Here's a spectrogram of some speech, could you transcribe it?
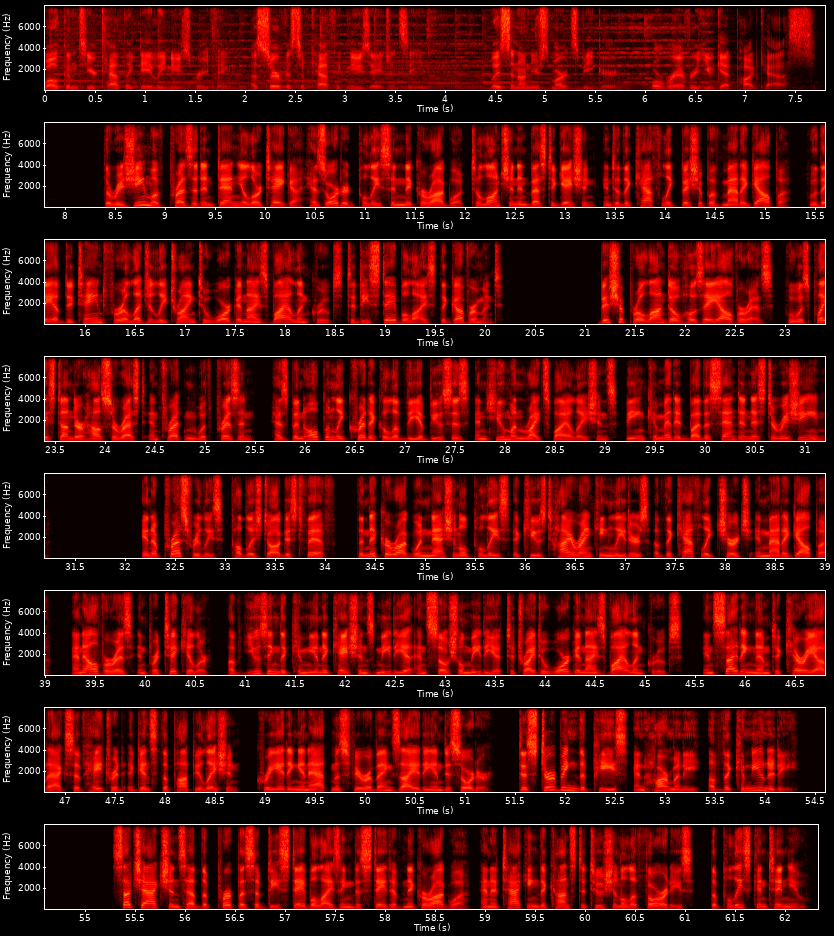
Welcome to your Catholic Daily News Briefing, a service of Catholic News Agency. Listen on your smart speaker or wherever you get podcasts. The regime of President Daniel Ortega has ordered police in Nicaragua to launch an investigation into the Catholic Bishop of Matagalpa, who they have detained for allegedly trying to organize violent groups to destabilize the government. Bishop Rolando Jose Alvarez, who was placed under house arrest and threatened with prison, has been openly critical of the abuses and human rights violations being committed by the Sandinista regime. In a press release published August 5, the Nicaraguan National Police accused high ranking leaders of the Catholic Church in Matagalpa, and Alvarez in particular, of using the communications media and social media to try to organize violent groups, inciting them to carry out acts of hatred against the population, creating an atmosphere of anxiety and disorder, disturbing the peace and harmony of the community. Such actions have the purpose of destabilizing the state of Nicaragua and attacking the constitutional authorities, the police continue.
